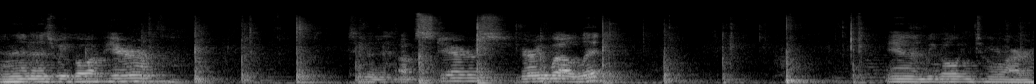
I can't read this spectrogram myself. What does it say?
And then as we go up here to the upstairs, very well lit. And we go into our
